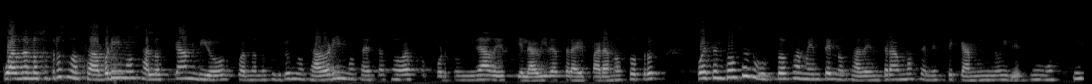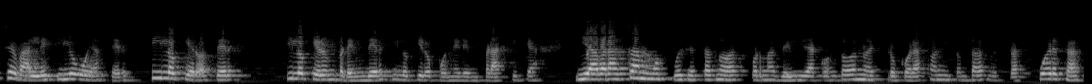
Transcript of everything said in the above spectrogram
Cuando nosotros nos abrimos a los cambios, cuando nosotros nos abrimos a estas nuevas oportunidades que la vida trae para nosotros, pues entonces gustosamente nos adentramos en este camino y decimos, sí se vale, sí lo voy a hacer, sí lo quiero hacer, sí lo quiero emprender, sí lo quiero poner en práctica y abrazamos pues estas nuevas formas de vida con todo nuestro corazón y con todas nuestras fuerzas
